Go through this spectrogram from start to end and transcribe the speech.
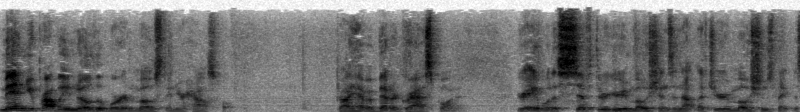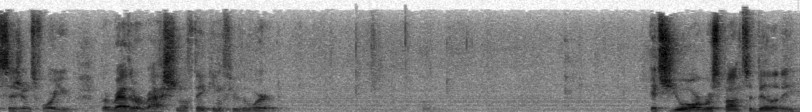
Men, you probably know the word most in your household. You probably have a better grasp on it. You're able to sift through your emotions and not let your emotions make decisions for you, but rather rational thinking through the word. It's your responsibility,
